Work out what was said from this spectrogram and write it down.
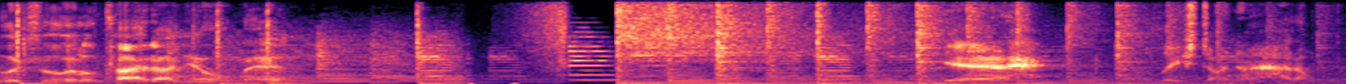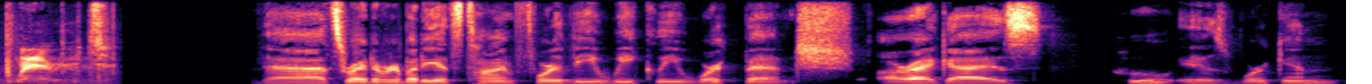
Looks a little tight on you, old man. Yeah, at least I know how to wear it. That's right, everybody. It's time for the weekly workbench. All right, guys, who is working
